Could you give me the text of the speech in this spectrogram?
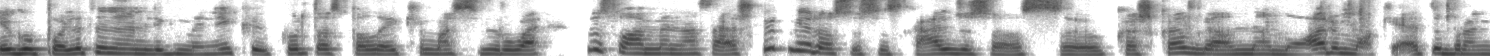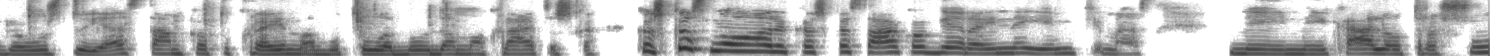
Jeigu politiniam lygmenį, kai kur tas palaikymas viruoja, visuomenės, aišku, irgi yra susiskaldžiusios, kažkas gal nenori mokėti brangiau už dujas tam, kad Ukraina būtų labiau demokratiška. Kažkas nori, kažkas sako, gerai, neimkime nei, nei kalio trašų,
